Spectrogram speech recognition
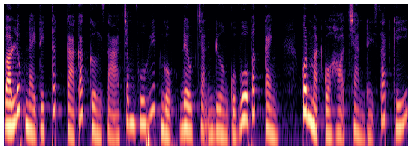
vào lúc này thì tất cả các cường giả trong vua huyết ngục đều chặn đường của vua Bắc Cảnh. Khuôn mặt của họ tràn đầy sát khí.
